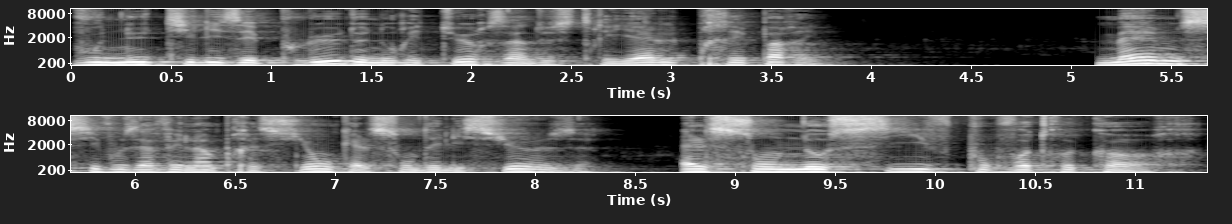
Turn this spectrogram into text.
Vous n'utilisez plus de nourritures industrielles préparées. Même si vous avez l'impression qu'elles sont délicieuses, elles sont nocives pour votre corps.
